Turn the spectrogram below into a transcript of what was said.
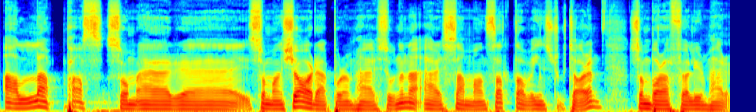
alla pass som, är, eh, som man kör där på de här zonerna är sammansatta av instruktörer som bara följer de här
